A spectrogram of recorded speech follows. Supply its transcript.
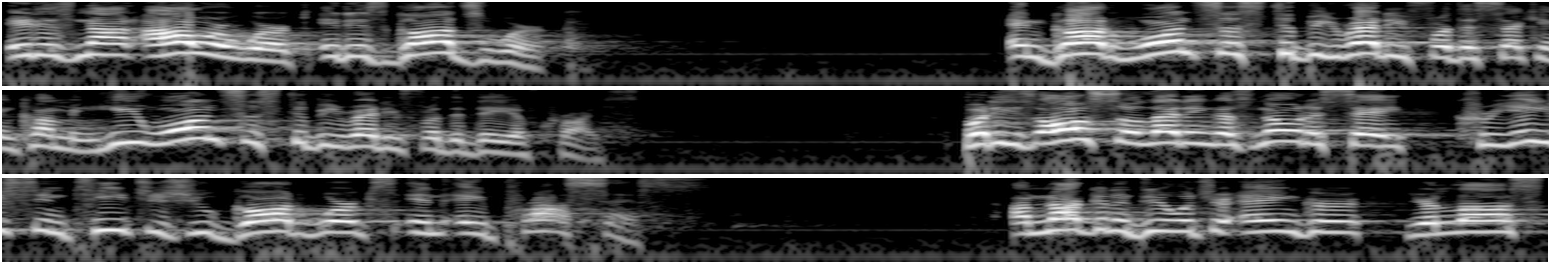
It is not our work, it is God's work. And God wants us to be ready for the second coming. He wants us to be ready for the day of Christ. But He's also letting us know to say, creation teaches you God works in a process. I'm not going to deal with your anger, your lust,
